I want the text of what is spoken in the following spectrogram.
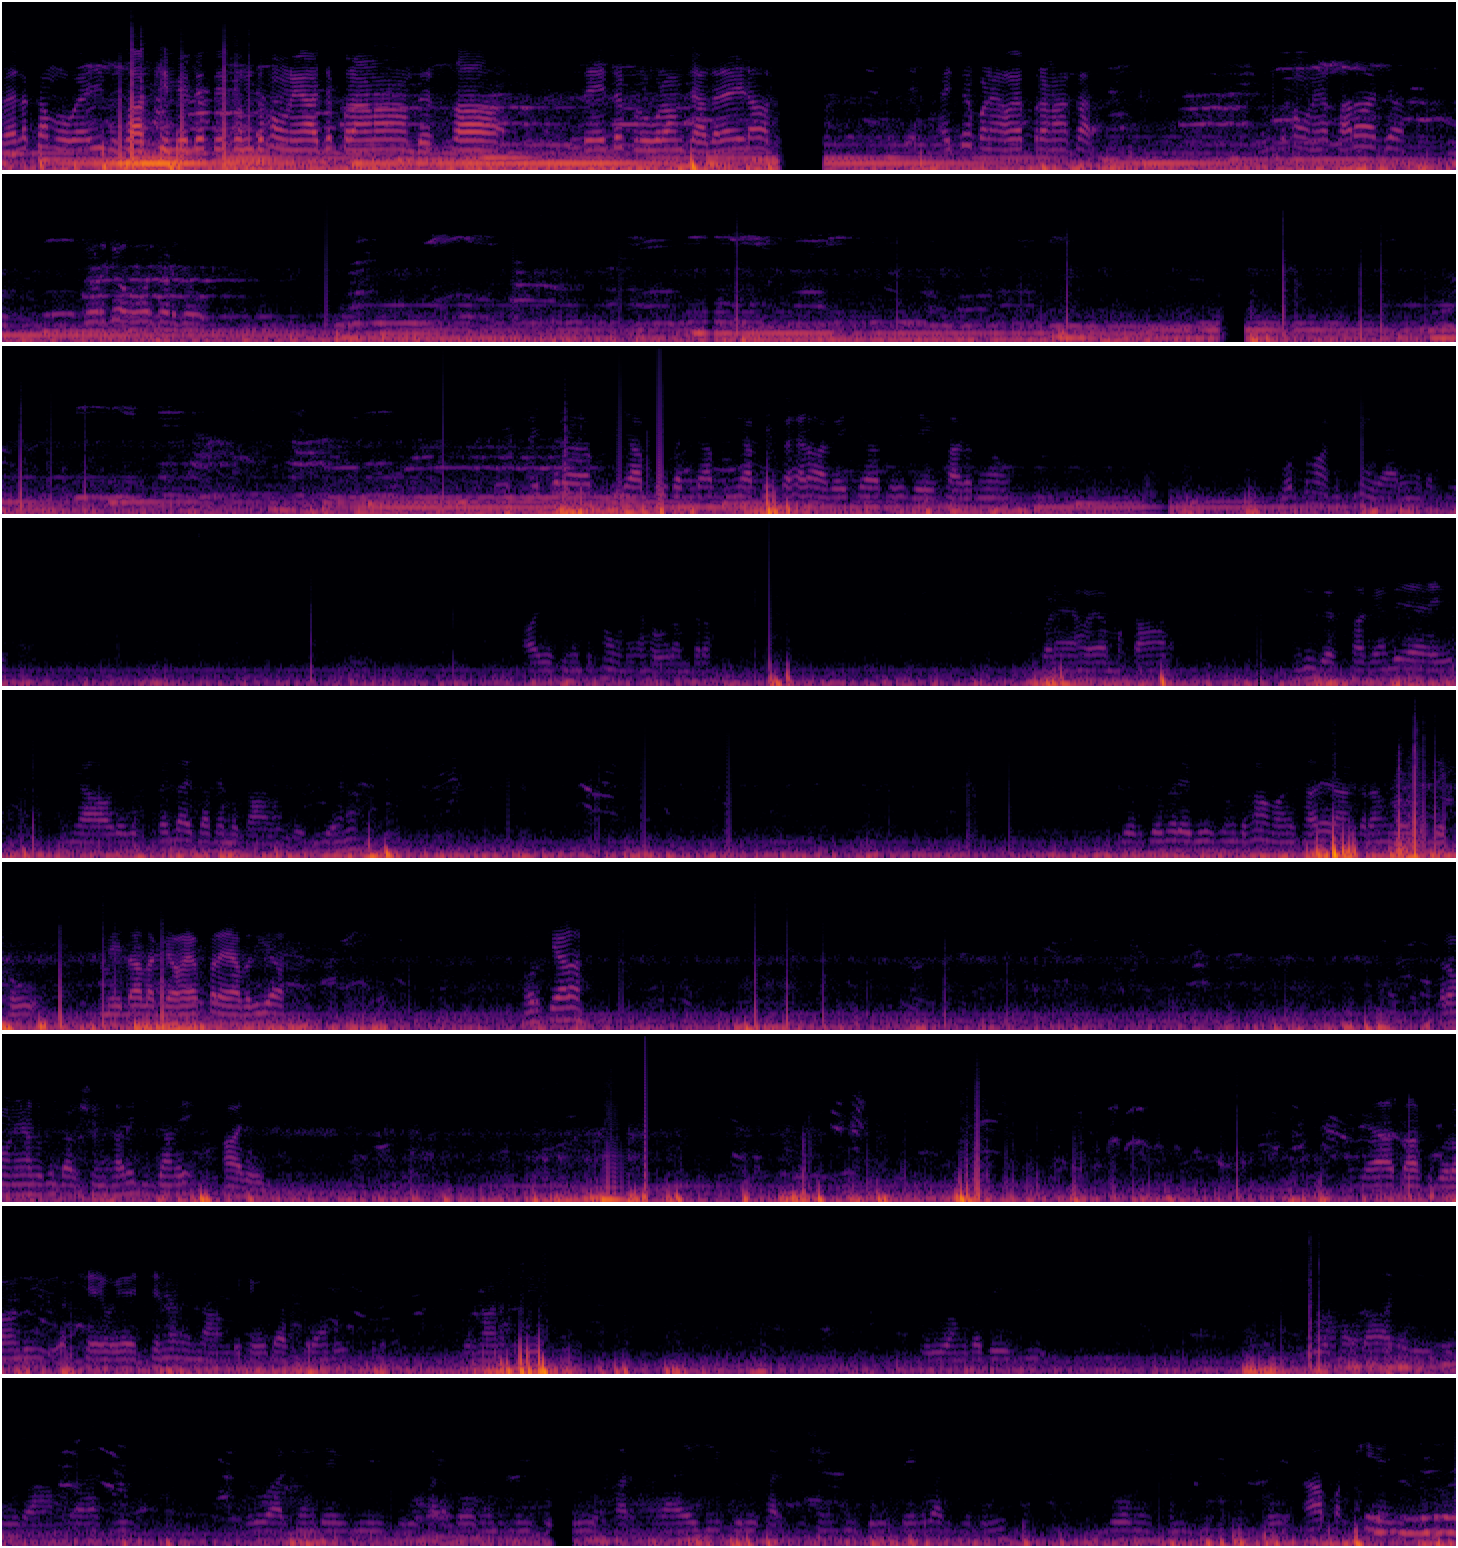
Welcome ਹੋ ਗਿਆ ਜੀ ਵਿਸਾਖੀ ਮੇਲੇ ਤੇ ਤੁਹਾਨੂੰ ਦਿਖਾਉਣੇ ਆ ਅੱਜ ਪੁਰਾਣਾ ਵਿਰਸਾ ਤੇ ਇੱਧਰ ਪ੍ਰੋਗਰਾਮ ਚੱਲ ਰਿਹਾ ਜਿਹੜਾ ਇੱਧਰ ਬਣਿਆ ਹੋਇਆ ਪੁਰਾਣਾ ਘਰ। ਦਿਖਾਉਣੇ ਆ ਸਾਰਾ ਅੱਜ। ਜੁੜ ਜੋ ਹੋਰ ਜੁੜ ਜੋ ਇੱਧਰ ਪੰਜਾਬੀ ਬੱਚਾ, ਪੰਜਾਬੀ ਪਹਿਰਾਵੇ ਚ ਤੁਸੀਂ ਦੇਖ ਸਕਦੇ ਹੋ। ਖਿੱਚੀਆਂ ਜਾ ਰਹੀਆਂ ਬੱਚੇ ਆਜੋ ਤੁਹਾਨੂੰ ਦਿਖਾਉਣੇ ਆ ਹੋਰ ਅੰਦਰ ਬਣਿਆ ਹੋਇਆ ਮਕਾਨ ਇਹਨੂੰ ਵਿਰਸਾ ਕਹਿੰਦੇ ਆ ਇਹ ਪੰਜਾਬ ਦੇ ਵਿੱਚ ਪਹਿਲਾਂ ਇਦਾਂ ਦੇ ਮਕਾਨ ਹੁੰਦੇ ਸੀ ਹਨਾ ਜੋ ਮੇਰੇ ਵੀਰ ਤੁਹਾਨੂੰ ਦਿਖਾਵਾਂਗੇ ਸਾਰੇ ਰੰਗ ਰੰਗ ਦੇਖੋ ਮੇਲਾ ਲੱਗਿਆ ਹੋਇਆ ਭਰਿਆ ਵਧੀਆ ਹੋਰ ਕੀ ਹਾਲ ਆ ਸਾਰੇ ਚੀਜ਼ਾਂ ਦੇ ਆ ਜਾਓ ਜੀ। ਯਾ 10 ਗੁਰਾਂ ਦੀ ਰੱਖੇ ਹੋਏ ਇੱਥੇ ਇਹਨਾਂ ਨੇ ਨਾਮ can't you really?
